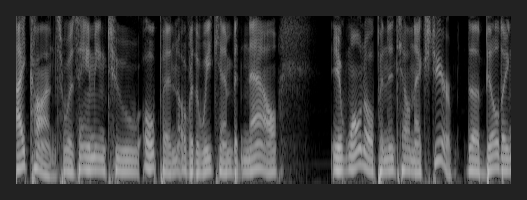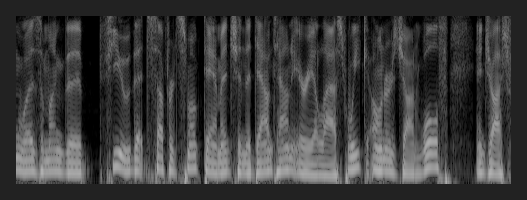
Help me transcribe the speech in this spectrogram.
Icons was aiming to open over the weekend, but now it won't open until next year. The building was among the few that suffered smoke damage in the downtown area last week. Owners John Wolf and Josh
